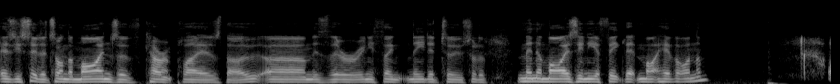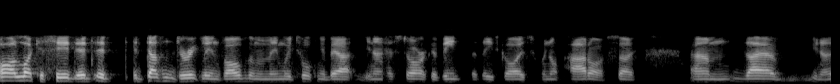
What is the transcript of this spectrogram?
as you said, it's on the minds of current players. Though, um, is there anything needed to sort of minimise any effect that might have on them? Oh, like I said, it, it, it doesn't directly involve them. I mean, we're talking about you know historic events that these guys were not part of. So um, they're you know,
